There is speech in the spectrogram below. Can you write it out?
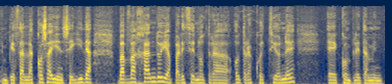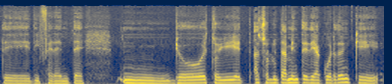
empiezan las cosas y enseguida vas bajando y aparecen otras cuestiones eh, completamente diferentes. Mm, yo estoy absolutamente de acuerdo en que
